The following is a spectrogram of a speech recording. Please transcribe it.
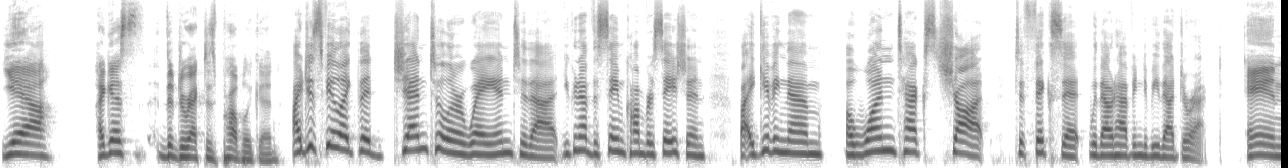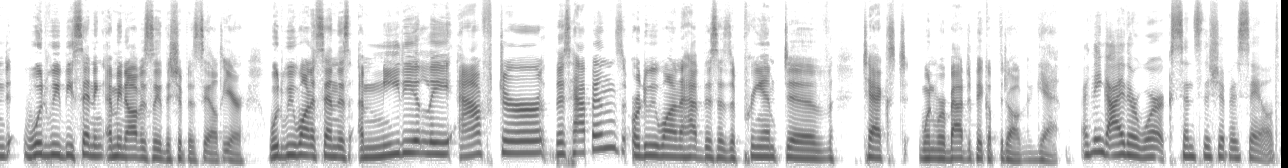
Yeah. I guess the direct is probably good. I just feel like the gentler way into that, you can have the same conversation by giving them a one text shot to fix it without having to be that direct. And would we be sending? I mean, obviously the ship has sailed here. Would we want to send this immediately after this happens, or do we want to have this as a preemptive text when we're about to pick up the dog again? I think either works since the ship has sailed.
